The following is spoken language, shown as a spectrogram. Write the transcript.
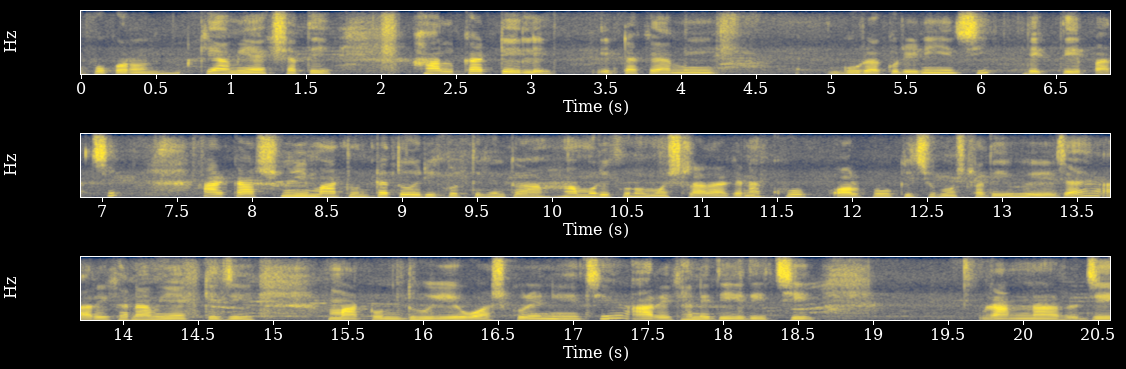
উপকরণকে আমি একসাথে হালকা টেলে এটাকে আমি গুঁড়া করে নিয়েছি, দেখতে পাচ্ছে আর কাশ্মীরি মাটনটা তৈরি করতে কিন্তু আহামরি কোনো মশলা লাগে না, খুব অল্প কিছু মশলা দিয়ে হয়ে যায়। আর এখানে আমি এক কেজি মাটন ধুয়ে ওয়াশ করে নিয়েছি। আর এখানে দিয়ে দিচ্ছি রান্নার যে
